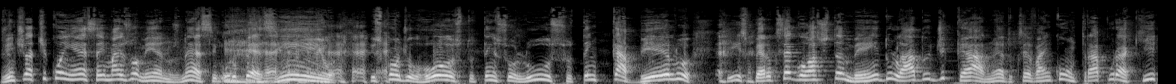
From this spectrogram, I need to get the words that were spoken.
A gente já te conhece aí mais ou menos, né? Segura o pezinho, esconde o rosto, tem soluço, tem cabelo e espero que você goste também do lado de cá, não é? Do que você vai encontrar por aqui.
